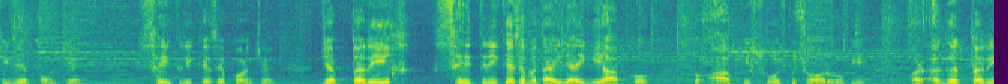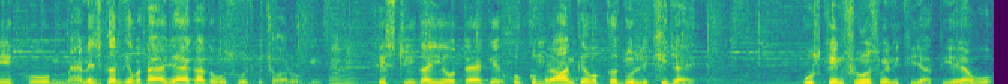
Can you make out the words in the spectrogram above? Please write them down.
चीज़ें पहुँचें सही तरीके से पहुँचें। जब तारीख सही तरीके से बताई जाएगी आपको तो आपकी सोच कुछ और होगी। और अगर तारीख को मैनेज करके बताया जाएगा तो वो सोच कुछ और होगी। हिस्ट्री का ये होता है कि हुक्मरान के वक्त जो लिखी जाए उसके इन्फ्लुएंस में लिखी जाती है या वो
